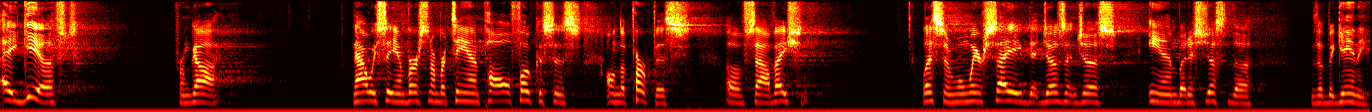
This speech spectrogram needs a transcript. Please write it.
a gift from God. Now we see in verse number 10, Paul focuses on the purpose of salvation. Listen, when we're saved, it doesn't just end, but it's just the, the beginning.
